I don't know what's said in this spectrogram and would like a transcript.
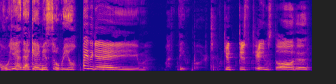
Oh yeah, that game is so real. Play the game! My favorite part. Get this game started.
